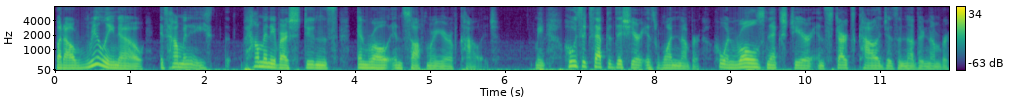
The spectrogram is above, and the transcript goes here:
But I'll really know is how many how many of our students enroll in sophomore year of college. I mean, who's accepted this year is one number. Who enrolls next year and starts college is another number.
